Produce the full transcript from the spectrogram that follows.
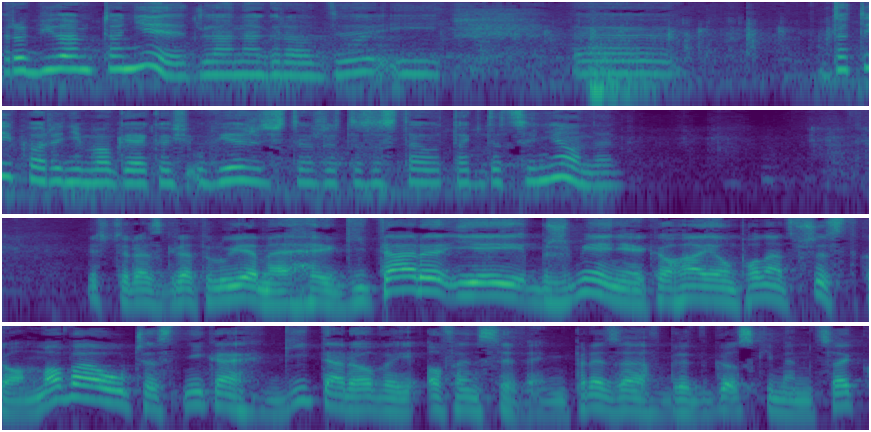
robiłam to nie dla nagrody i e, do tej pory nie mogę jakoś uwierzyć w to, że to zostało tak docenione. Jeszcze raz gratulujemy. Gitary i jej brzmienie kochają ponad wszystko. Mowa o uczestnikach gitarowej ofensywy. Impreza w bydgoskim MCK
